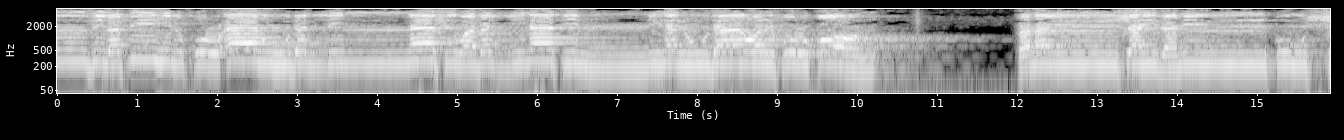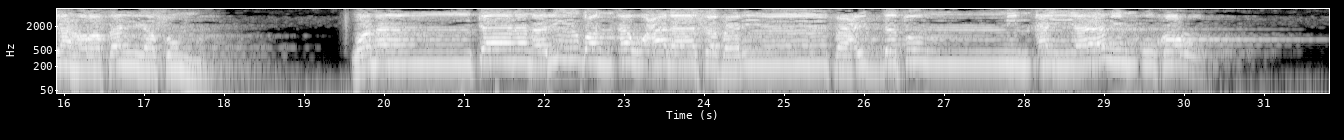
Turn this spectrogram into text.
أنزل فيه القرآن هدى للناس وبينات من الهدى والفرقان فمن شهد منكم الشهر فليصمه ومن كان مريضا أو على سفر فعدة من أيام أخر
